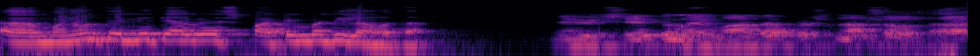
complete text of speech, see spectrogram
म्हणून त्यांनी त्यावेळेस पाठिंबा दिला होता. विषय तो नाही. माझा प्रश्न असा होता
